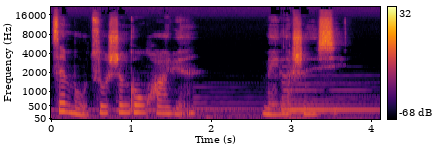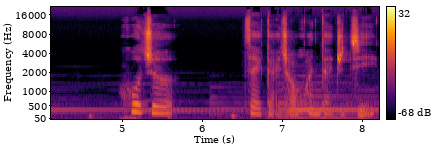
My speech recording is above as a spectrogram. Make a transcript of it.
在某座深宫花园没了声息，或者在改朝换代之际，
